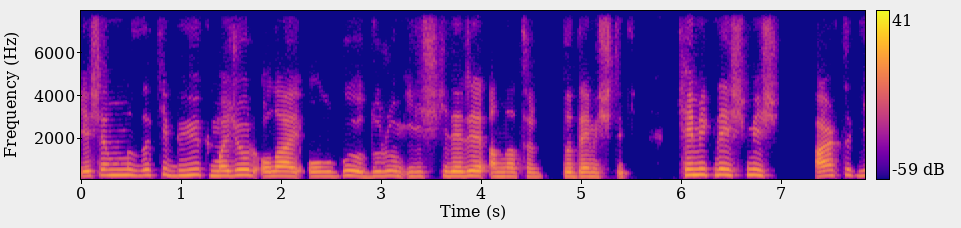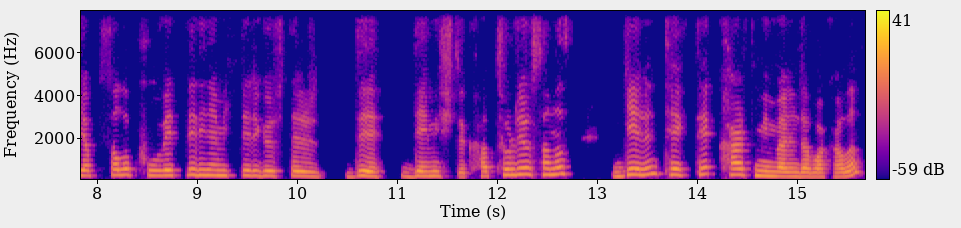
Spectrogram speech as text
yaşamımızdaki büyük majör olay, olgu, durum, ilişkileri anlatırdı demiştik. Kemikleşmiş, artık yapısalı kuvvetli dinamikleri gösterirdi demiştik. Hatırlıyorsanız gelin tek tek kart minvalinde bakalım.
